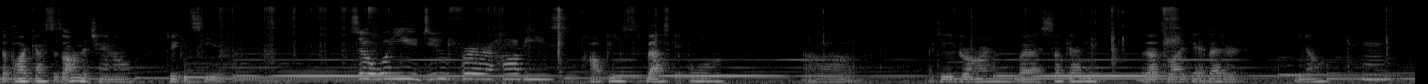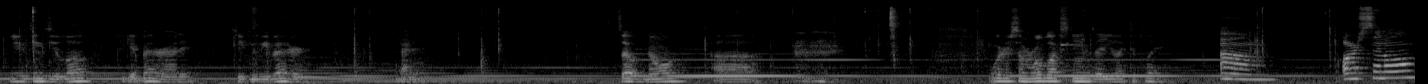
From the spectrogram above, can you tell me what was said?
the podcast is on the channel so you can see it. So what do you do for hobbies? Hobbies, basketball. Uh, I do drawing, but I suck at it. But that's why I get better. You know, Hmm. you do things you love to get better at it, so you can be better at it. So Noah, uh, what are some Roblox games that you like to play? Um, Arsenal.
